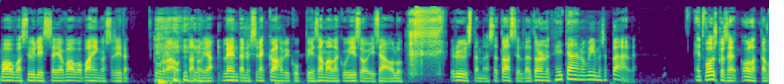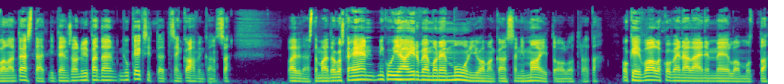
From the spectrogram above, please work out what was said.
vauva sylissä ja vauva vahingossa siitä turauttanut ja lentänyt sinne kahvikuppiin samalla kuin iso isä on ollut ryystämässä tassilta ja todennut, että hei, tämähän on viimeisen päälle. Että voisiko se olla tavallaan tästä, että miten se on ylipäätään niin keksitty, että sen kahvin kanssa laitetaan sitä maitoa, koska eihän niin kuin ihan hirveän monen muun juoman kanssa niin maitoa lotrata. Okei, valko-venäläinen meillä on, mutta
